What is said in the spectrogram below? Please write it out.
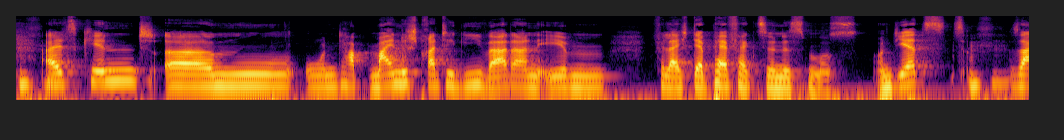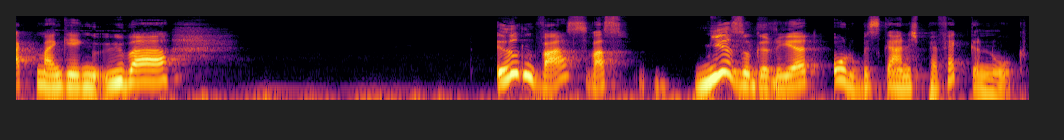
mhm. als Kind ähm, und habe meine Strategie war dann eben vielleicht der Perfektionismus. Und jetzt mhm. sagt mein Gegenüber irgendwas, was mir suggeriert, oh, du bist gar nicht perfekt genug.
